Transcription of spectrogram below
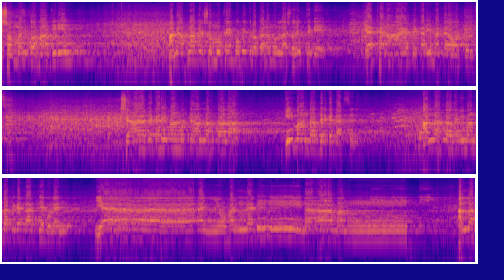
সম্মানিত হাজিরিন, আমি আপনাদের সম্মুখে পবিত্র কালামুল্লাহ শরীফ থেকে একখানা আয়াতে কারিমা তেরাওয়াত করেছি। সে আয়াতে কারিমার মধ্যে আল্লাহ তালা ইমানদারদেরকে ডাকছেন। আল্লাহ তালা ইমানদারদেরকে ডাক দিয়ে বলেন আল্লাহ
